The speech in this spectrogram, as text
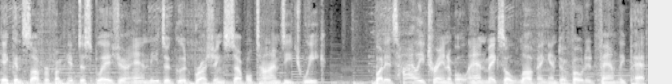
It can suffer from hip dysplasia and needs a good brushing several times each week. But it's highly trainable and makes a loving and devoted family pet.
